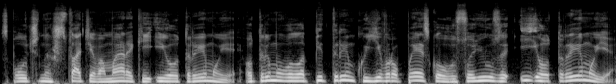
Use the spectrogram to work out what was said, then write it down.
Сполучених Штатів Америки і отримує, отримувала підтримку Європейського Союзу і отримує.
